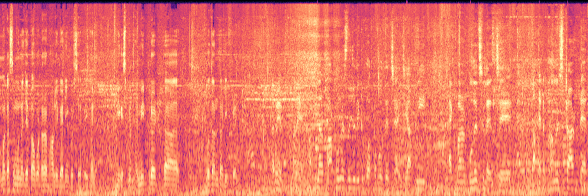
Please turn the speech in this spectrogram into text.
আমার কাছে মনে হয় যে টপ অর্ডার ভালোই ব্যাটিং করছে ওইখানে বিকেএসপি আর মিরপুরের উদাহরণটা ডিফারেন্ট আমি মানে আপনার পারফরমেন্স নিয়ে যদি একটু কথা বলতে চাই, যে আপনি একবার বলেছিলেন যে আপনি একটা ভালো স্টার্ট দেন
